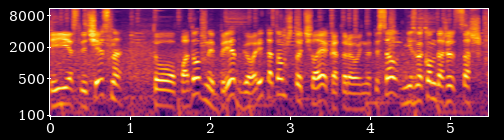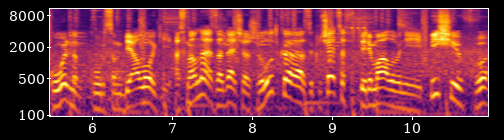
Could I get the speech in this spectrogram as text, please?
И если честно, то подобный бред говорит о том, что человек, который его написал, не знаком даже со школьным курсом биологии. Основная задача желудка заключается в перемалывании пищи в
